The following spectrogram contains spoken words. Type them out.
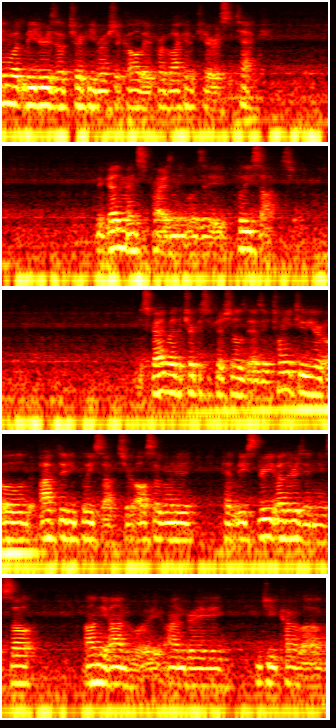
In what leaders of Turkey and Russia called a provocative terrorist attack. The gunman, surprisingly, was a police officer. Described by the Turkish officials as a 22 year old off duty police officer, also wounded at least three others in the assault on the envoy, Andrei G. Karlov,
